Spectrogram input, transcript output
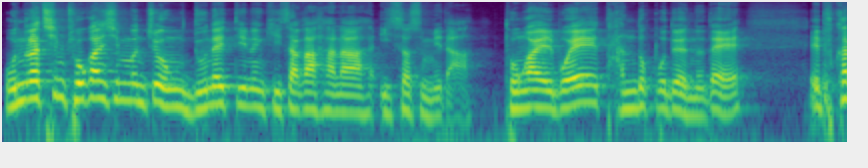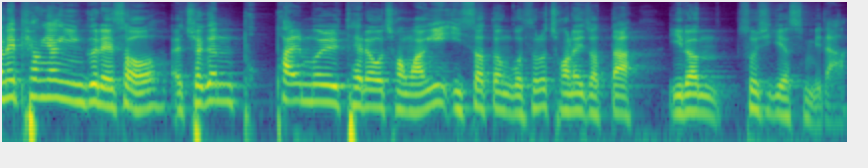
오늘 아침 조간신문 중 눈에 띄는 기사가 하나 있었습니다. 동아일보의 단독 보도였는데 북한의 평양 인근에서 최근 폭발물 테러 정황이 있었던 것으로 전해졌다 이런 소식이었습니다.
